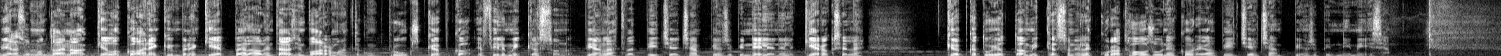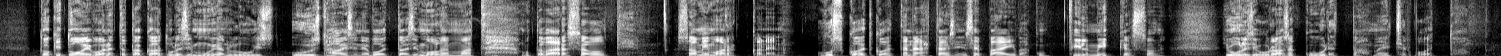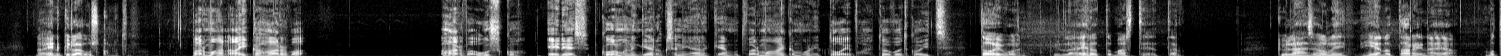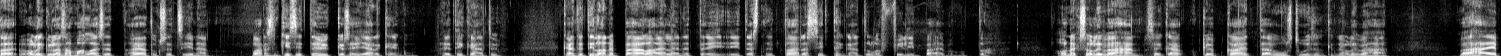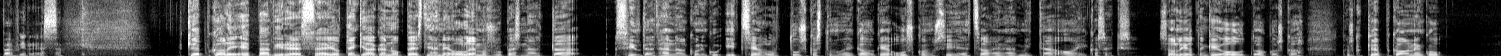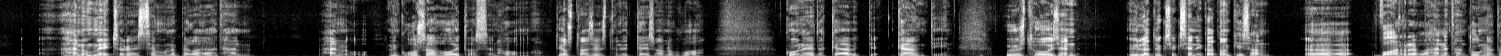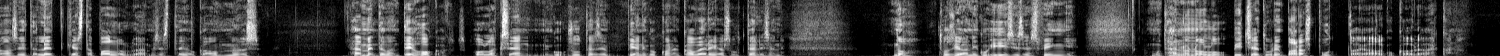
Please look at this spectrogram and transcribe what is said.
Vielä sunnuntaina kello 20 kieppeillä olen täysin varma, että kun Brooks Köpka ja Phil Mickelson pian lähtevät PGA Championshipin neljännelle kierrokselle, Köpka tuijottaa Mikkelsonille kurat housuun ja korjaa PGA Championshipin nimiinsä. Toki toivoin, että takaa tulisi muijan Louis Oosthuizen ja voittaisi molemmat, mutta väärässä oltiin. Sami Markkanen, uskoitko, että nähtäisiin se päivä, kun Phil Mickelson juhlisi uransa kuudetta major-voittoa? No en kyllä uskonut. Varmaan aika harva, harva usko edes kolmannen kierroksen jälkeen, mutta varmaan aika moni toivoi. Toivoitko itse? Toivoin, kyllä ehdottomasti, että kyllähän se oli hieno tarina, ja, mutta oli kyllä samanlaiset ajatukset siinä, varsinkin sitten ykkösen jälkeen, kun heti kääntyi, kääntyi tilanne päälailleen, että ei, ei tästä nyt taida sittenkään tulla filin päivä, mutta onneksi oli vähän sekä Köpka että Uustuisenkin, ne oli vähän, vähän epävireessä. Köpka oli epävireessä ja jotenkin aika nopeasti hänen olemus rupesi näyttää siltä, että hän alkoi niinku itse olla tuskastunut eikä oikein uskonut siihen, että saa enää mitään aikaiseksi. Se oli jotenkin outoa, koska, koska Köpka on niinku, hän on majoreissa semmoinen pelaaja, että hän, hän niinku osaa hoitaa sen hommaa. Jostain syystä nyt ei saanut vaan koneita käyti, käyntiin. Ysthoisen yllätyksekseni katoin kisan ö, varrella, hänethän tunnetaan siitä letkeästä pallonlyömisestä, joka on myös hämmentävän tehokas ollakseen niin kuin suhteellisen pienikokoinen kaveri ja suhteellisen, no tosiaan niin kuin easy se swingi. Mutta hän on ollut PJ Tourin paras puttaja alkukauden aikana.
